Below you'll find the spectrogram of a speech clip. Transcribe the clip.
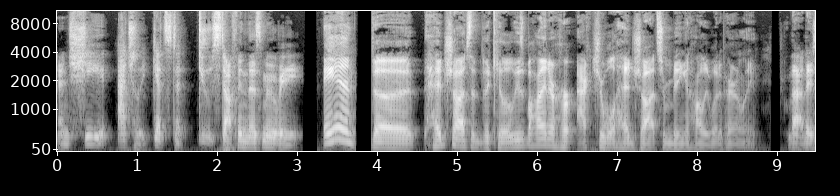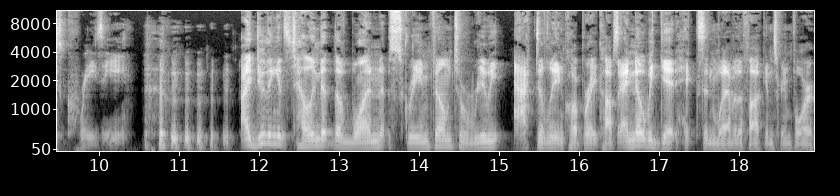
and she actually gets to do stuff in this movie. And the headshots that the killer leaves behind are her actual headshots from being in Hollywood, apparently. That is crazy. I do think it's telling that the one Scream film to really actively incorporate cops. I know we get Hicks and whatever the fuck in Scream 4,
